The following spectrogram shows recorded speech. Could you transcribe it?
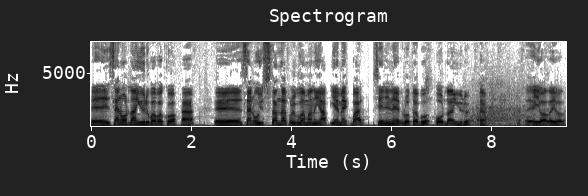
e, sen oradan yürü babako. Ha? E, sen o standart uygulamanı yap yemek var senin ev rota bu oradan yürü. Ha. E, eyvallah eyvallah.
